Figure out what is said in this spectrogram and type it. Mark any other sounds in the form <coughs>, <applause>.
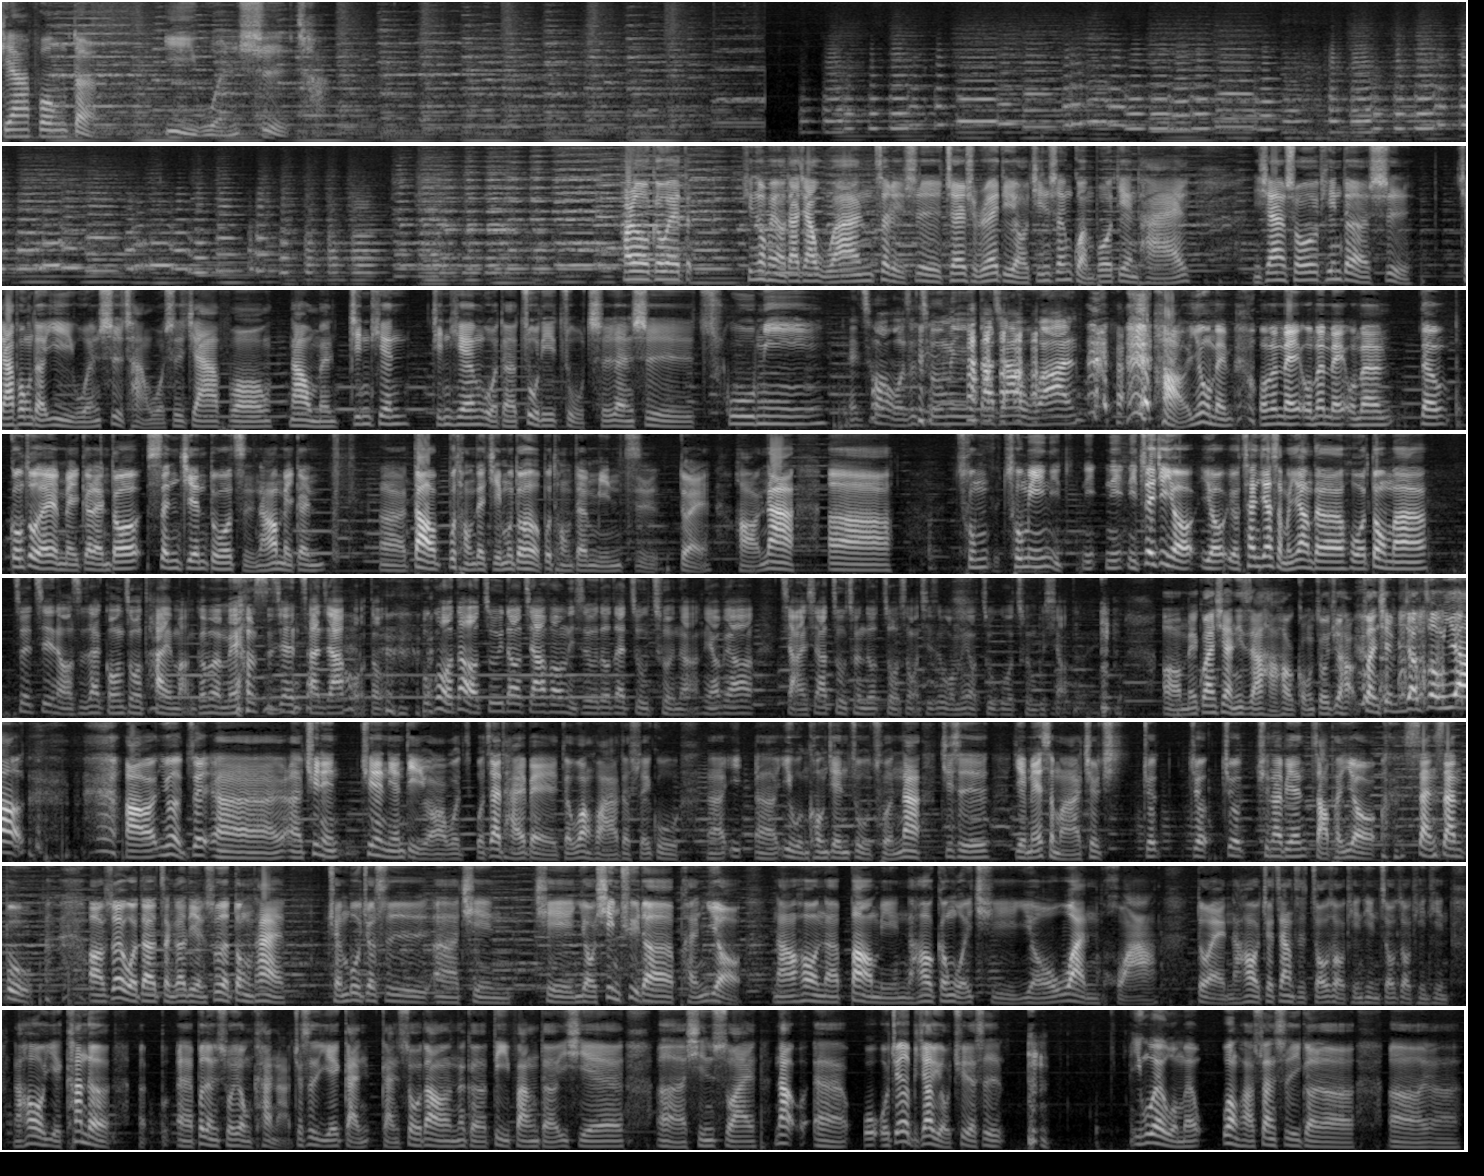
家风的译文市场。Hello，各位听众朋友，大家午安，这里是 Jazz Radio 金声广播电台。你现在收听的是家风的译文市场，我是家风。那我们今天，今天我的助理主持人是初咪，没错，我是初咪，<laughs> 大家午安。<laughs> 好，因为我们我们每我们每我们的工作人员每个人都身兼多职，然后每个人。呃，到不同的节目都有不同的名字，对，好，那呃，出出名，你你你你最近有有有参加什么样的活动吗？最近哦，实在工作太忙，根本没有时间参加活动。不过我倒有注意到家风，你是不是都在驻村啊？你要不要讲一下驻村都做什么？其实我没有驻过村，不晓得。<coughs> 哦，没关系啊，你只要好好工作就好，赚钱比较重要。好，因为最呃呃去年去年年底哦，我我在台北的万华的水谷呃一呃艺文空间驻村，那其实也没什么啊，就就就就去那边找朋友 <laughs> 散散步啊，所以我的整个脸书的动态全部就是呃请请有兴趣的朋友，然后呢报名，然后跟我一起游万华。对，然后就这样子走走停停，走走停停，然后也看了，呃不，呃不能说用看啊，就是也感感受到那个地方的一些呃兴衰。那呃，我我觉得比较有趣的是，因为我们万华算是一个呃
